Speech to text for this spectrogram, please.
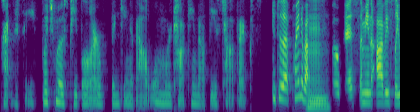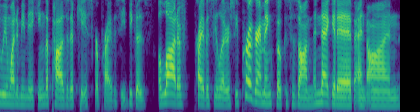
privacy which most people are thinking about when we're talking about these topics. And to that point about mm. focus, I mean obviously we want to be making the positive case for privacy because a lot of privacy literacy programming focuses on the negative and on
